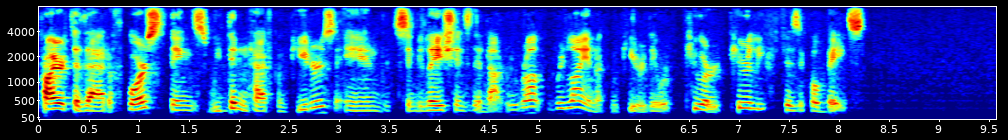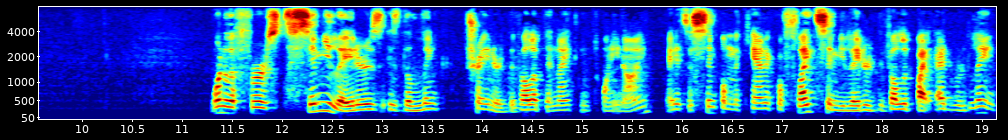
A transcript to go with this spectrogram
Prior to that, of course, things we didn't have computers and simulations did not re rely on a computer. They were pure, purely physical based. One of the first simulators is the Link Trainer developed in 1929, and it's a simple mechanical flight simulator developed by Edward Link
